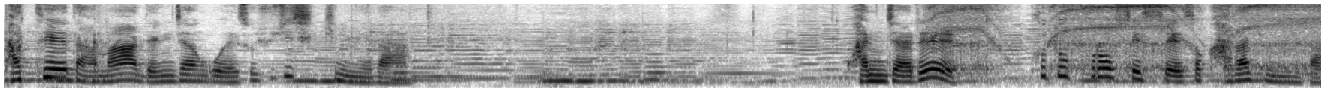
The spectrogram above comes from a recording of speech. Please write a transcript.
바트에 담아 냉장고에서 휴지시킵니다. 관자를 푸드 프로세스에서 갈아줍니다.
